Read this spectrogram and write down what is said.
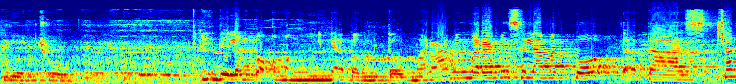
YouTube. Hindi lang po ako manginabang nito. Maraming maraming salamat po at uh, chat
